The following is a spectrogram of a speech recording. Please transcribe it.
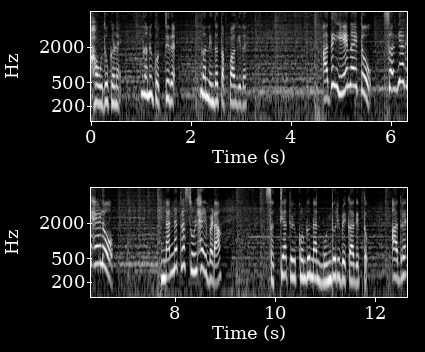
ಹೌದು ಕಣೆ. ನನಗೆ ಗೊತ್ತಿದೆ. ನನ್ನಿಂದ ತಪ್ಪಾಗಿದೆ. ಅದೇ ಏನಾಯ್ತು? ಸರಿಯಾಗಿ ಹೇಳು. ನನ್ನ ಹತ್ರ ಸುಳ್ಳು ಹೇಳ್ಬೇಡ. ಸತ್ಯ ತಿಳ್ಕೊಂಡು ನಾನು ಮುಂದುವರಿಬೇಕಾಗಿತ್ತು. ಆದ್ರೆ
